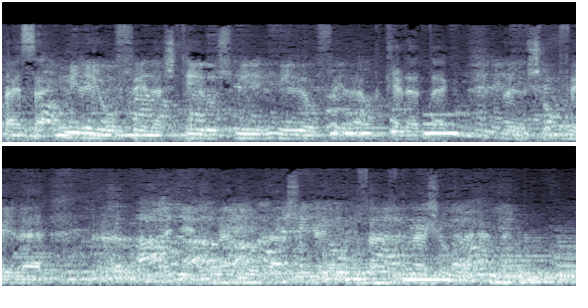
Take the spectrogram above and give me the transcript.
Persze millióféle stílus, millióféle keretek, nagyon sokféle egyéni megoldások, egyéni felfogások lehetnek.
